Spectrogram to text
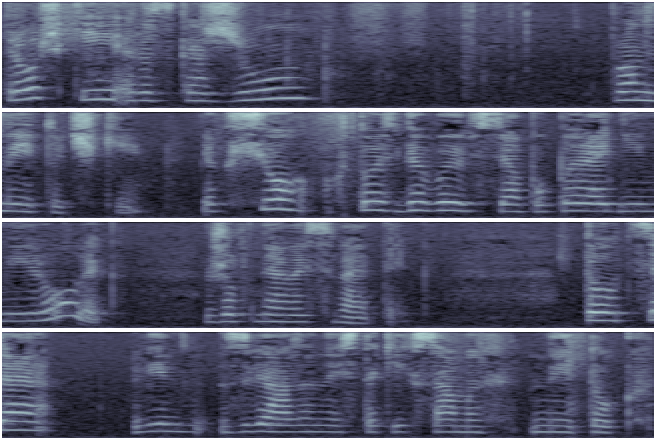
Трошки розкажу про ниточки. Якщо хтось дивився попередній мій ролик жовтневий светрик, то це він зв'язаний з таких самих ниток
